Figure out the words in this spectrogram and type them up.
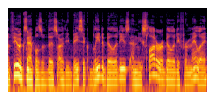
A few examples of this are the basic bleed abilities and the slaughter ability for melee.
